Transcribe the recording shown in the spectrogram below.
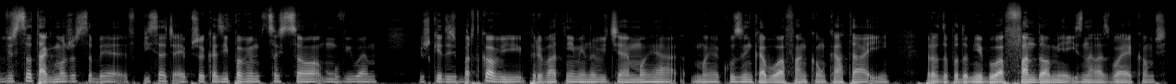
wiesz co, tak, możesz sobie wpisać, a ja przy okazji powiem coś, co mówiłem już kiedyś Bartkowi prywatnie, mianowicie moja, moja kuzynka była fanką Kata i prawdopodobnie była w fandomie i znalazła jakąś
